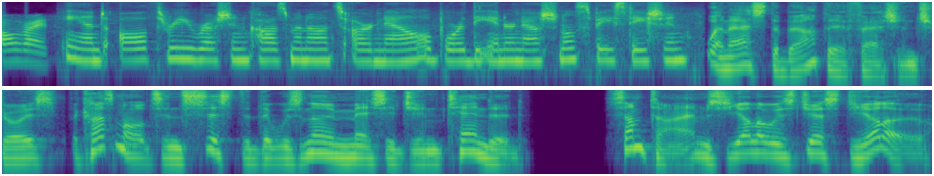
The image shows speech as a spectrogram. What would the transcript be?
All right. And all three Russian cosmonauts are now aboard the International Space Station. When asked about their fashion choice, the cosmonauts insisted there was no message intended. Sometimes yellow is just yellow.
